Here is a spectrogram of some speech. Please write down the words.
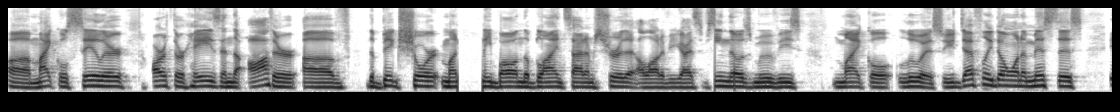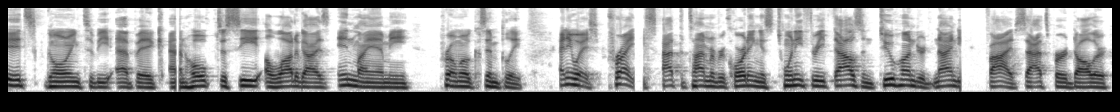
uh, Michael Saylor, Arthur Hayes, and the author of The Big Short, Moneyball, and The Blind Side. I'm sure that a lot of you guys have seen those movies, Michael Lewis. So you definitely don't want to miss this. It's going to be epic and hope to see a lot of guys in Miami promo simply. Anyways, price at the time of recording is 23,295 sats per dollar,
